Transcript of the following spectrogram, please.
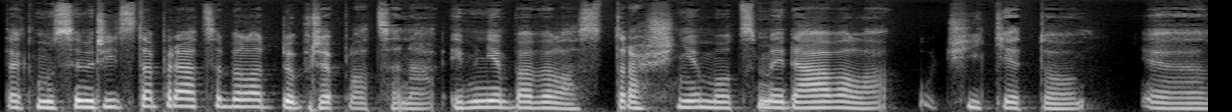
tak musím říct, ta práce byla dobře placená. I mě bavila, strašně moc mi dávala. Učí tě to, eh,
